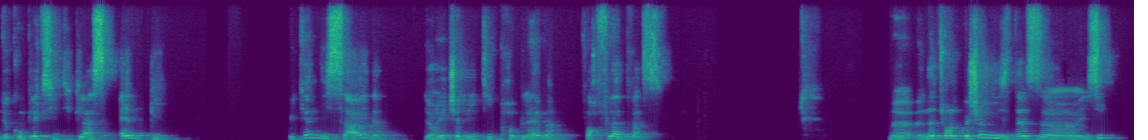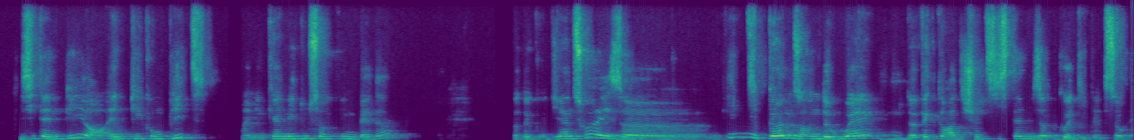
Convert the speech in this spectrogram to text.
the complexity class NP, we can decide the reachability problem for flat VAS. Uh, a natural question is, does, uh, is, it, is it NP or NP complete? I mean, can we do something better? So the, the answer is uh, it depends on the way the vector addition system is encoded. So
